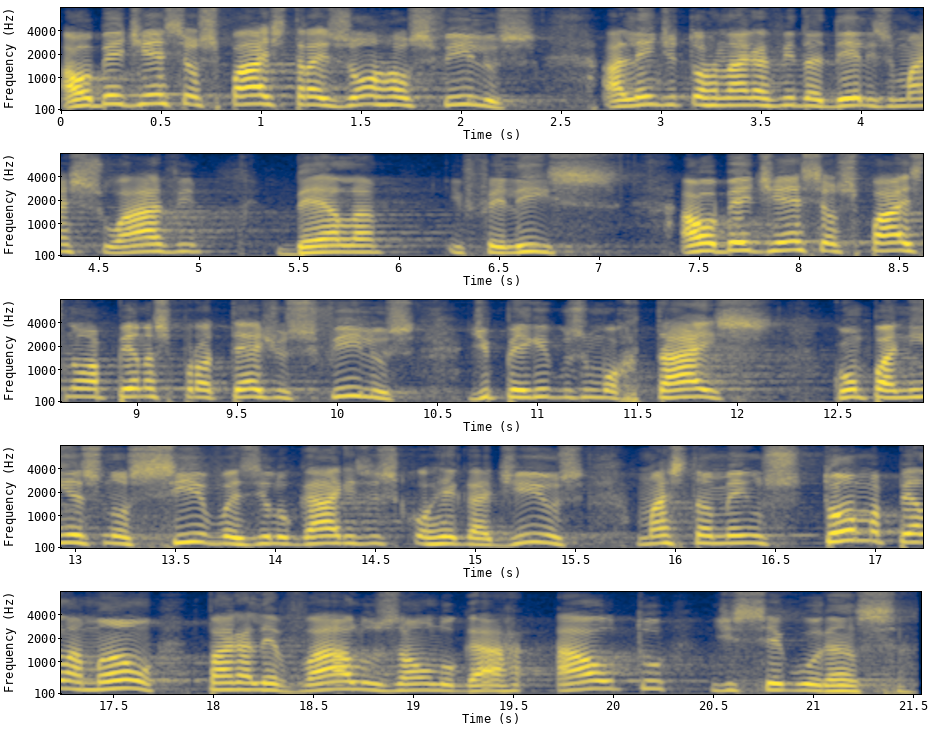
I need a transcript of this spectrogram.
A obediência aos pais traz honra aos filhos, além de tornar a vida deles mais suave, bela e feliz. A obediência aos pais não apenas protege os filhos de perigos mortais, companhias nocivas e lugares escorregadios, mas também os toma pela mão para levá-los a um lugar alto de segurança.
